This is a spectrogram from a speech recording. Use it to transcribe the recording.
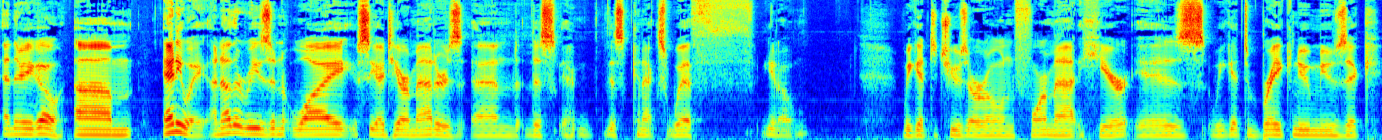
And there you go. Um, anyway, another reason why CITR matters, and this this connects with you know we get to choose our own format here is we get to break new music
